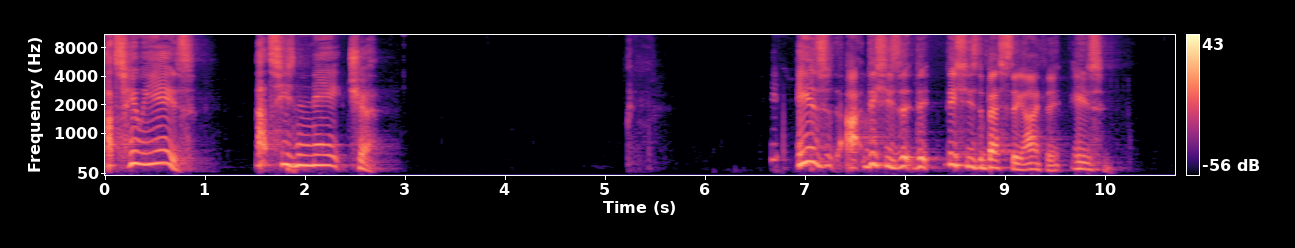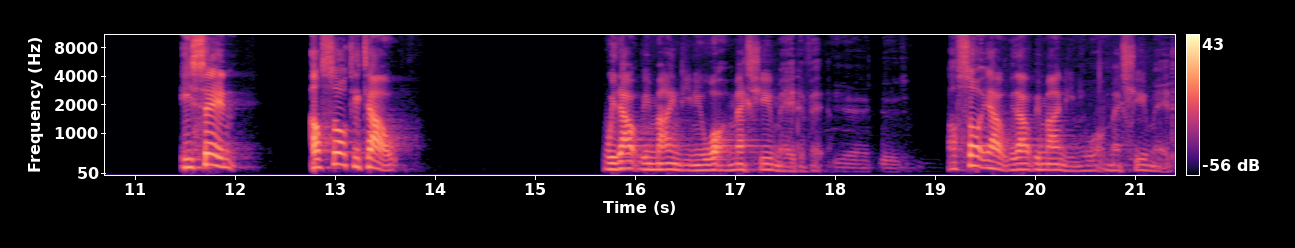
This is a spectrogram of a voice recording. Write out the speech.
That's who He is, that's His nature. Here's, uh, this, is the, this is the best thing, I think, is he's saying, I'll sort it out without reminding you what a mess you made of it. Yeah, good. I'll sort it out without reminding you what a mess you made.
